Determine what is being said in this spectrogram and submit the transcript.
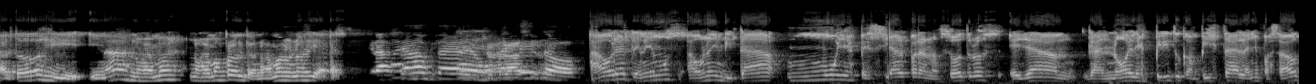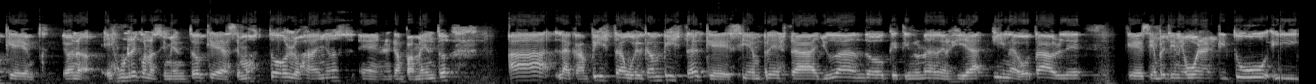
a todos y, y nada, nos vemos, nos vemos pronto, nos vemos en unos días. Gracias a ustedes, un besito. Ahora tenemos a una invitada muy especial para nosotros. Ella ganó el espíritu campista el año pasado, que bueno, es un reconocimiento que hacemos todos los años en el campamento a la campista o el campista que siempre está ayudando, que tiene una energía inagotable, que siempre tiene buena actitud y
